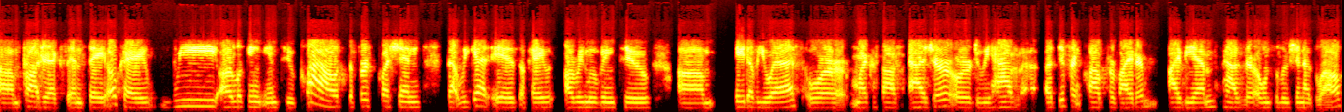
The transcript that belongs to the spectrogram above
um, projects and say, okay, we are looking into cloud, the first question that we get is, okay, are we moving to um, AWS or Microsoft Azure, or do we have a different cloud provider? IBM has their own solution as well.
